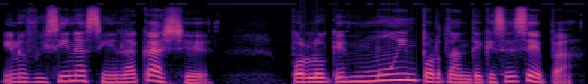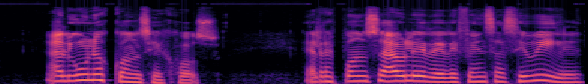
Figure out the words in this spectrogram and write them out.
en oficinas y en la calle, por lo que es muy importante que se sepa. Algunos consejos. El responsable de Defensa Civil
